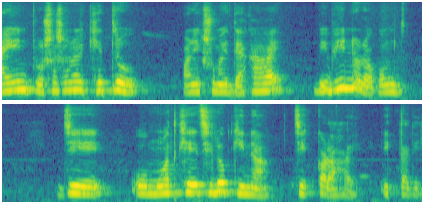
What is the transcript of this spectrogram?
আইন প্রশাসনের ক্ষেত্রেও অনেক সময় দেখা হয় বিভিন্ন রকম যে ও মদ খেয়েছিল কি না চেক করা হয়, ইত্যাদি।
